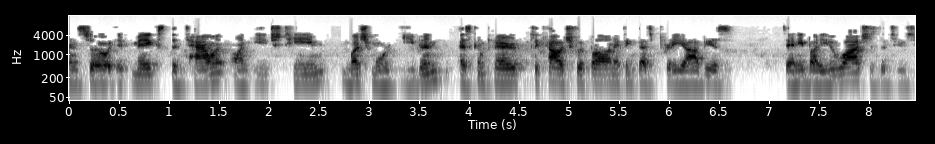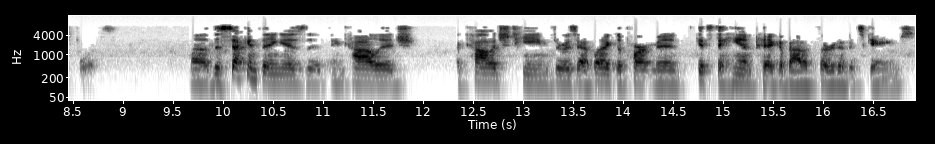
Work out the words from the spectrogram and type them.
And so it makes the talent on each team much more even as compared to college football. And I think that's pretty obvious to anybody who watches the two sports. Uh, the second thing is that in college, a college team through its athletic department gets to handpick about a third of its games.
